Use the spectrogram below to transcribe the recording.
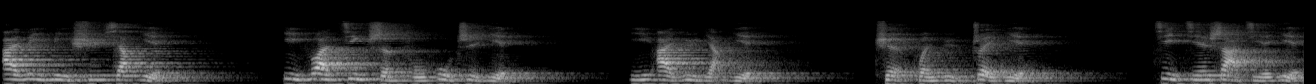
爱立密虚相也，意乱精神服护志也，依爱欲养也。犬魂与坠也，既皆煞劫也，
